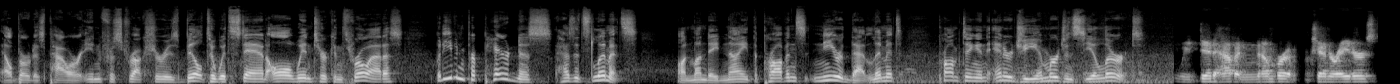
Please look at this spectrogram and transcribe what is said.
Alberta's power infrastructure is built to withstand all winter can throw at us, but even preparedness has its limits. On Monday night, the province neared that limit, prompting an energy emergency alert. We did have a number of generators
